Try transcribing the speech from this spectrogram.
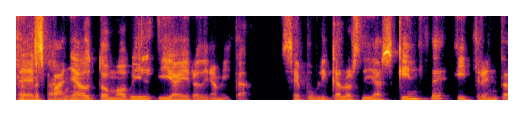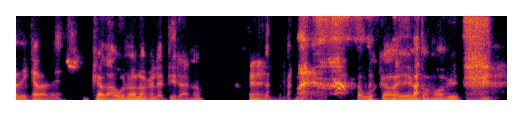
España Automóvil y Aerodinámica. Se publica los días 15 y 30 de cada mes. Cada uno lo que le tira, ¿no? Eh, bueno. buscado ahí automóvil.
